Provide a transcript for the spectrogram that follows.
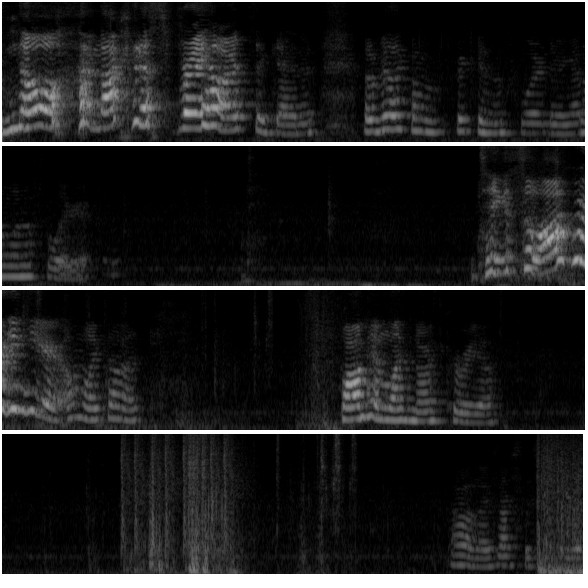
No, not gonna spray hearts again. It'll be like I'm freaking flirting. I don't want to flirt. Take it so awkward in here. Oh my god. Bomb him like North Korea. Oh, there's actually little bit.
